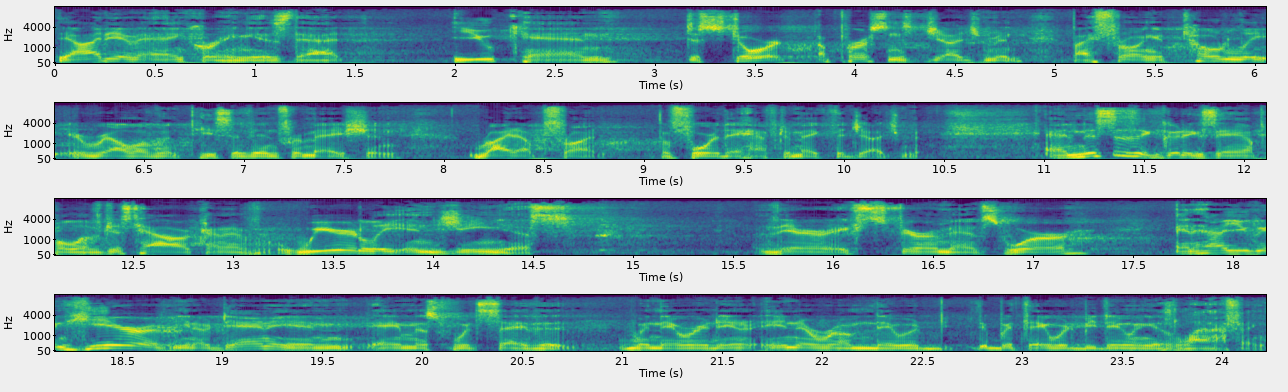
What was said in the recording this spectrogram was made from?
The idea of anchoring is that you can distort a person's judgment by throwing a totally irrelevant piece of information right up front before they have to make the judgment. And this is a good example of just how kind of weirdly ingenious their experiments were and how you can hear, you know, Danny and Amos would say that when they were in, in a room, they would, what they would be doing is laughing.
